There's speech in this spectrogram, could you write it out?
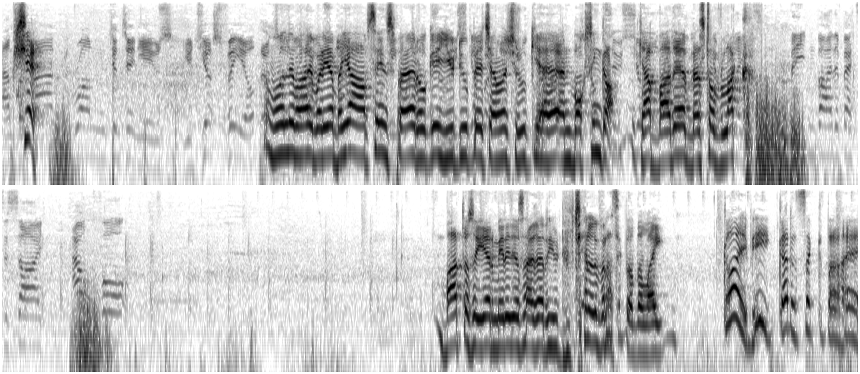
And Shit. बोले भाई बढ़िया भैया आपसे इंस्पायर होके YouTube पे चैनल शुरू किया है अनबॉक्सिंग का। क्या बात है बेस्ट ऑफ़ लक बात तो सही यार मेरे जैसा अगर YouTube चैनल बना सकता तो भाई कोई भी कर सकता है।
